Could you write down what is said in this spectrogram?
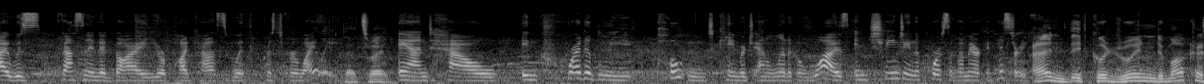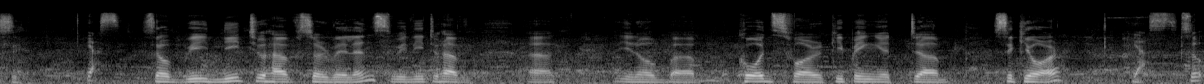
I was fascinated by your podcast with Christopher Wylie. That's right. And how incredibly potent Cambridge Analytica was in changing the course of American history. And it could ruin democracy. Yes. So we need to have surveillance. We need to have, uh, you know, uh, codes for keeping it um, secure. Yes. So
